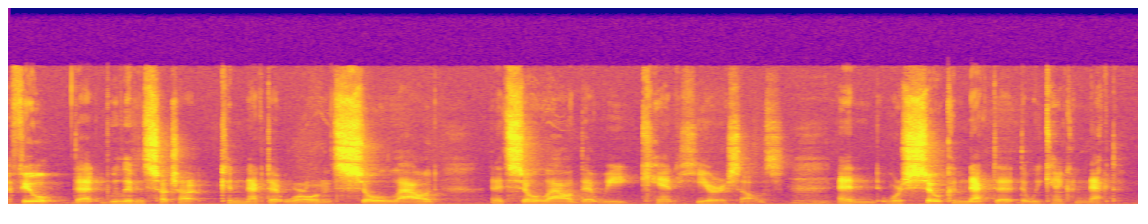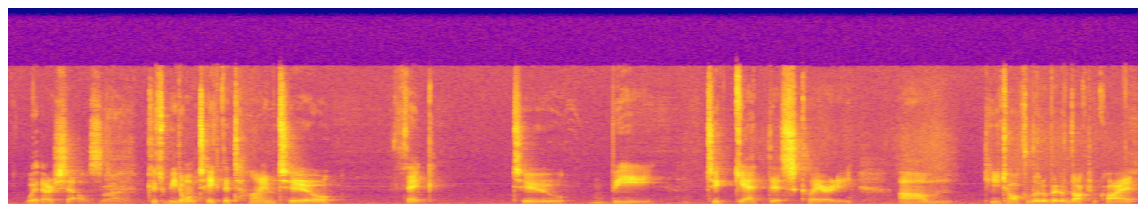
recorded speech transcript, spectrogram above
I feel that we live in such a connected world and it's so loud and it's so loud that we can't hear ourselves mm-hmm. and we're so connected that we can't connect with ourselves because right. we don't take the time to think to be to get this clarity um, can you talk a little bit on dr quiet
